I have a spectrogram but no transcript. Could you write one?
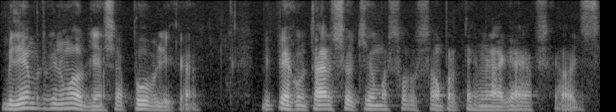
Me lembro que numa audiência pública me perguntaram se eu tinha uma solução para terminar a guerra fiscal. Eu disse,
